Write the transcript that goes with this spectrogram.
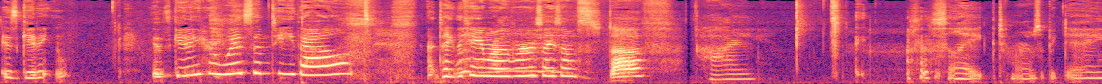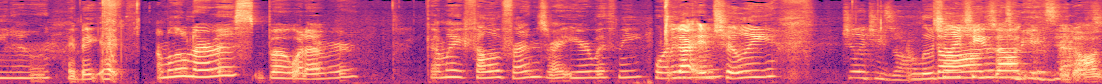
is getting is getting her wisdom teeth out. Take the camera over, say some stuff. Hi. It's like tomorrow's a big day, you know. Hey big hey I'm a little nervous, but whatever. Got my fellow friends right here with me. we got in chili, Chili cheese dog. Lou chili dog, cheese dog, be exact. dog,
